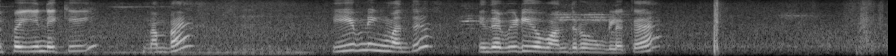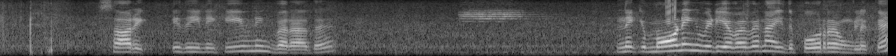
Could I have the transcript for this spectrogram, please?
இப்போ இன்னைக்கு நம்ம ஈவினிங் வந்து இந்த வீடியோ வந்துடும் உங்களுக்கு. சாரி இது இன்னைக்கு ஈவினிங் வராது. இன்னைக்கு மார்னிங் வீடியோவாகவே நான் இது போடுறேன் உங்களுக்கு.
